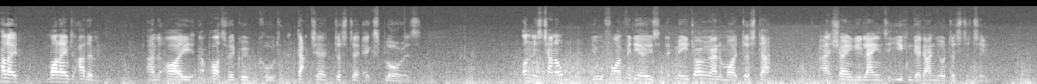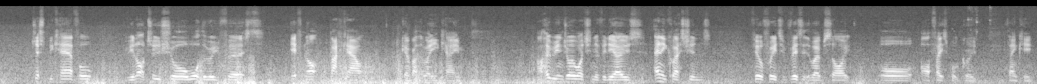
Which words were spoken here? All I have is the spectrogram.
Hello, my name's Adam and I am part of a group called Dacia Duster Explorers. On this channel you will find videos of me driving around in my Duster and showing you lanes that you can go down your Duster to. Just be careful, if you're not too sure walk the route first, if not back out and go back the way you came. I hope you enjoy watching the videos, any questions feel free to visit the website or our Facebook group. Thank you.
